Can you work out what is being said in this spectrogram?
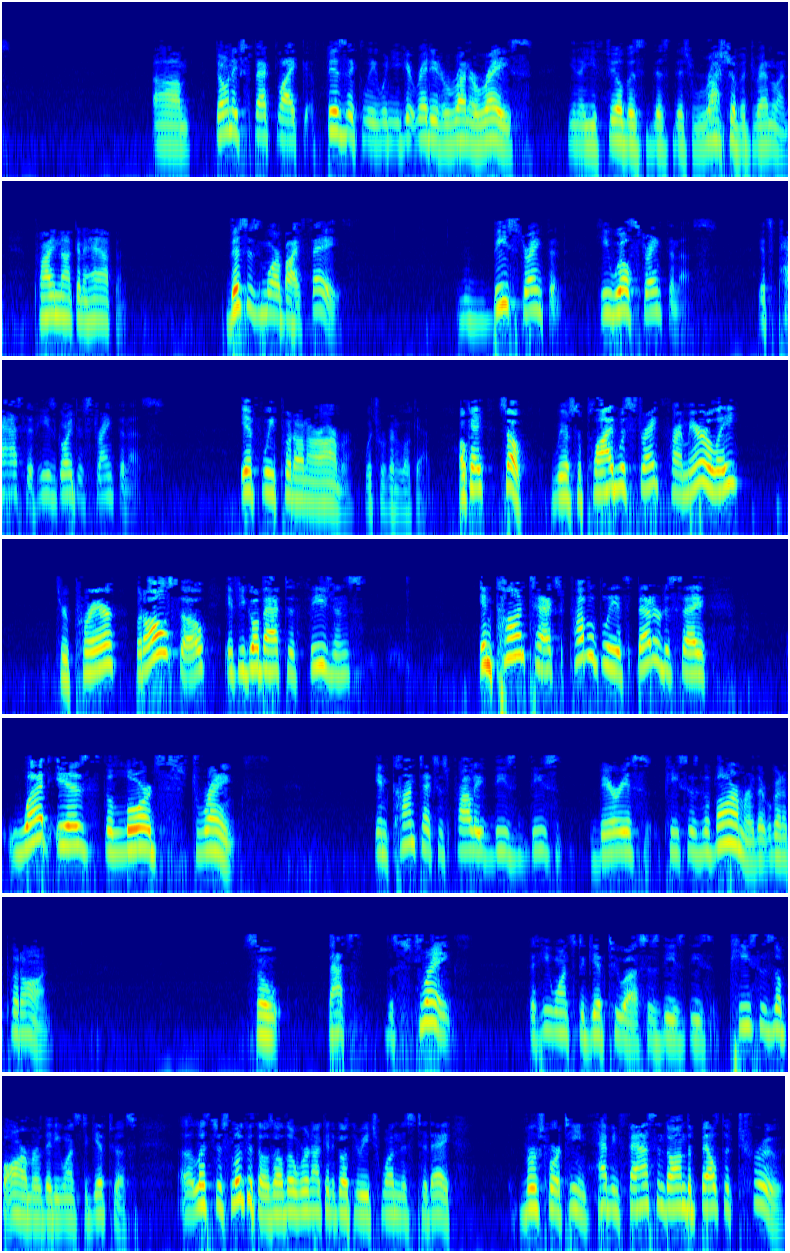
Um, don't expect like physically when you get ready to run a race, you know, you feel this this this rush of adrenaline. Probably not going to happen. This is more by faith. Be strengthened. He will strengthen us. It's passive. He's going to strengthen us if we put on our armor, which we're going to look at. Okay, so we are supplied with strength primarily through prayer, but also, if you go back to Ephesians, in context, probably it's better to say, what is the Lord's strength? In context, it's probably these, these various pieces of armor that we're going to put on. So that's the strength that he wants to give to us is these, these pieces of armor that he wants to give to us. Uh, let's just look at those, although we're not going to go through each one this today. Verse 14, having fastened on the belt of truth,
